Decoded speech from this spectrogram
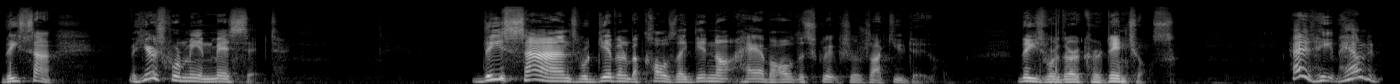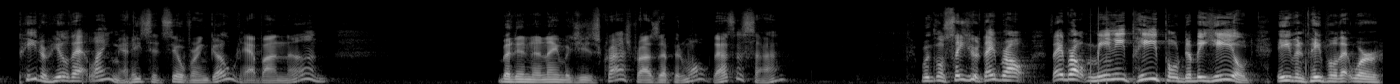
these signs. But here's where men miss it. These signs were given because they did not have all the scriptures like you do. These were their credentials. How did, he, how did Peter heal that lame man? He said, Silver and gold have I none. But in the name of Jesus Christ, rise up and walk. That's a sign. We're going to see here they brought, they brought many people to be healed, even people that were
